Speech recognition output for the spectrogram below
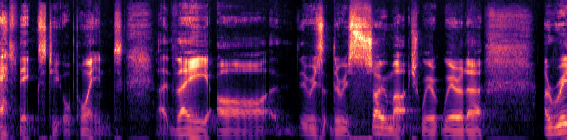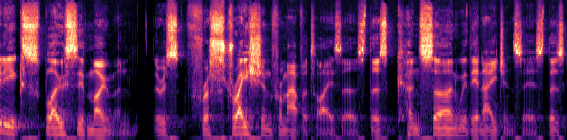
ethics, to your point, uh, they are, there is, there is so much. We're, we're at a, a really explosive moment. There is frustration from advertisers, there's concern within agencies, there's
